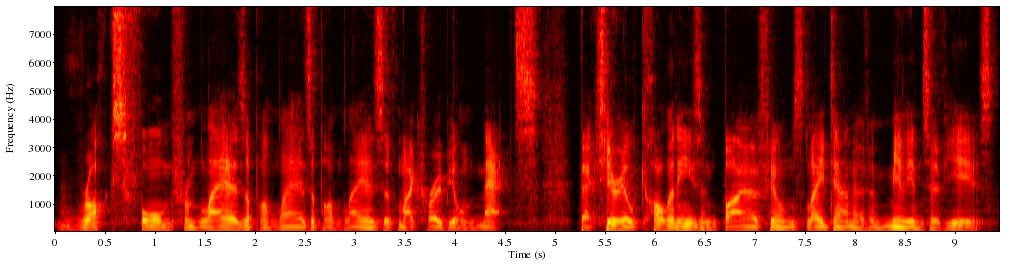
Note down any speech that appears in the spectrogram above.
rocks formed from layers upon layers upon layers of microbial mats, bacterial colonies and biofilms laid down over millions of years.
